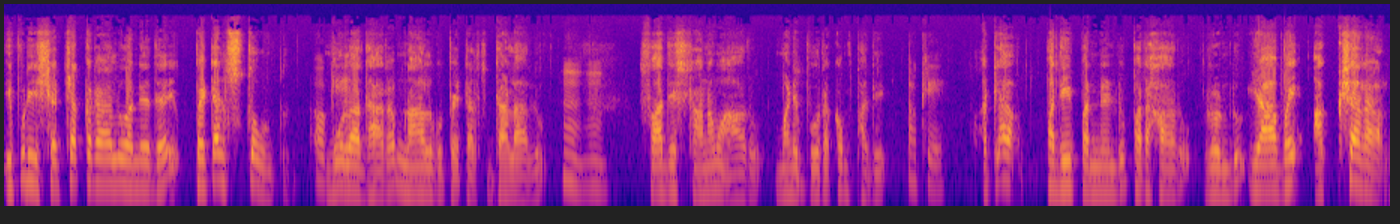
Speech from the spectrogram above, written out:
ఇప్పుడు ఈ షట్చక్రాలు అనేది పెటల్స్తో ఉంటుంది. మూలాధారం నాలుగు పెటల్స్ దళాలు. స్వాధిష్టానం ఆరు మణిపూరకం పది. అట్లా పది పన్నెండు పదహారు రెండు యాభై అక్షరాలు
